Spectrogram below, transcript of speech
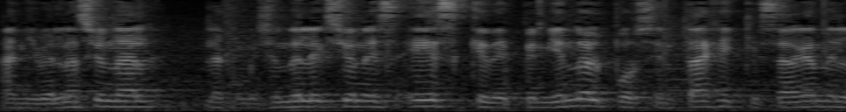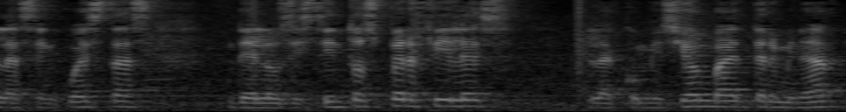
a nivel nacional, la Comisión de Elecciones, es que dependiendo del porcentaje que salgan en las encuestas de los distintos perfiles, la comisión va a determinar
